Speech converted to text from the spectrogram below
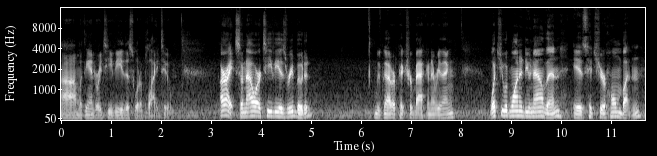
Um, with the Android TV, this would apply to. Alright, so now our TV is rebooted. We've got our picture back and everything. What you would want to do now then is hit your home button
